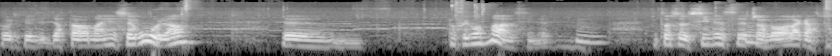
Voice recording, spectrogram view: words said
porque ya estaba más insegura, eh, no fuimos más al cine. Mm. Entonces el cine se trasladó a la casa.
